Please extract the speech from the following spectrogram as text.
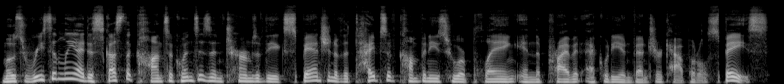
Most recently, I discussed the consequences in terms of the expansion of the types of companies who are playing in the private equity and venture capital space,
